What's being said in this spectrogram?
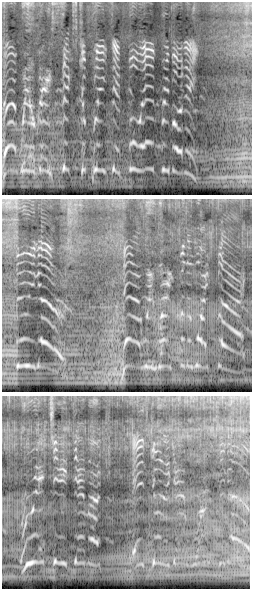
That will be six completed for everybody. There he goes. Now we wait for the white flag. Richie Dimmock is going to get one to go.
